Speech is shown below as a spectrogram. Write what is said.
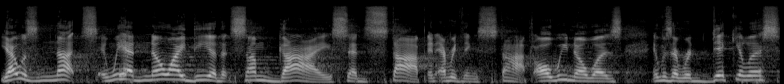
yeah, it was nuts. And we had no idea that some guy said stop and everything stopped. All we know was it was a ridiculous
